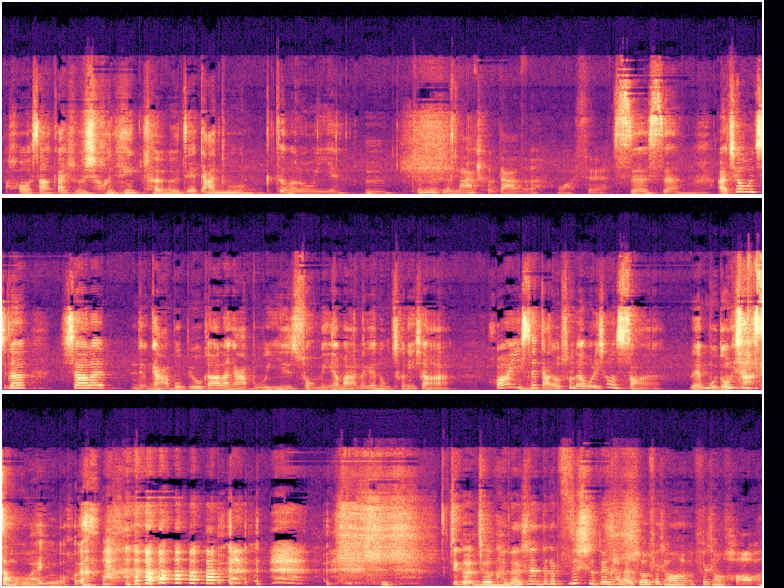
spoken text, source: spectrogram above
好生介许多小人，然后再带大，嗯真勿容易。嗯，真的是拉扯大的，哇塞！是的是的，而且我记得像阿拉外婆，比如讲阿拉外婆，伊是崇明的嘛，辣盖农村里向啊，好像伊现在大多数来屋里向生个，来马桶里向生活还有，好像。这个这个可能是这个姿势对他来说非常非常好，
